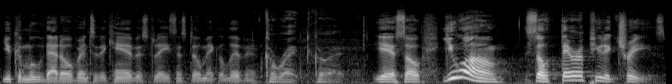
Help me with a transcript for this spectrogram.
you could move that over into the cannabis space and still make a living. correct, correct. Yeah. So you um so therapeutic treats.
